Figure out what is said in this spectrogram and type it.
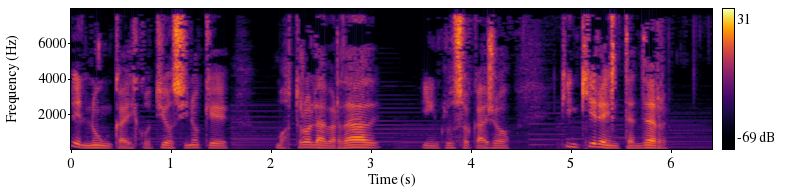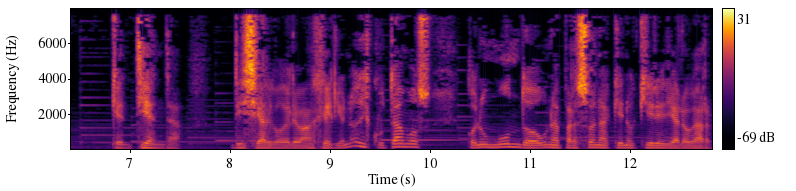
él nunca discutió, sino que mostró la verdad e incluso cayó. Quien quiere entender, que entienda, dice algo del Evangelio. No discutamos con un mundo o una persona que no quiere dialogar.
